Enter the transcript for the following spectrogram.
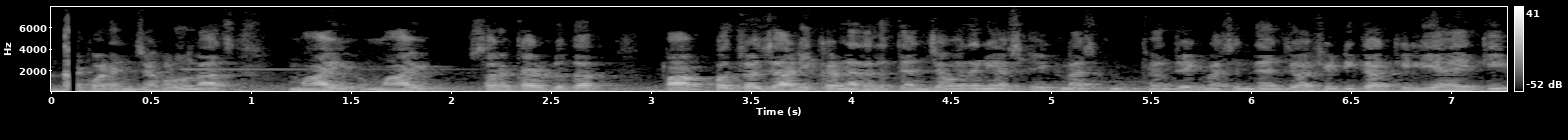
गायकवाड यांच्याकडून आज महा महा सरकार विरोधात पापपत्र जारी करण्यात आलं. त्यांच्यामध्ये त्यांनी एकनाथ मुख्यमंत्री एकनाथ शिंदे यांची अशी टीका केली आहे की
